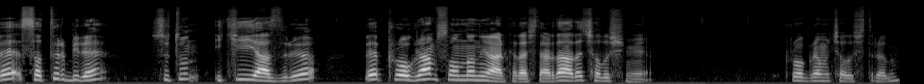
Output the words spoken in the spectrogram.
ve satır 1'e sütun 2'yi yazdırıyor ve program sonlanıyor arkadaşlar. Daha da çalışmıyor. Programı çalıştıralım.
